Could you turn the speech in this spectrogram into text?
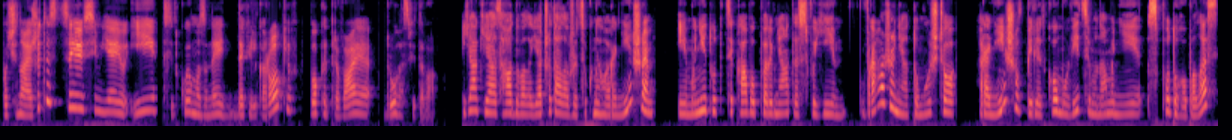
починає жити з цією сім'єю, і слідкуємо за нею декілька років, поки триває Друга світова. Як я згадувала, я читала вже цю книгу раніше, і мені тут цікаво порівняти свої враження, тому що раніше в підлітковому віці вона мені сподобалась.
